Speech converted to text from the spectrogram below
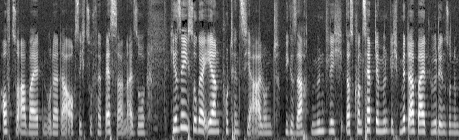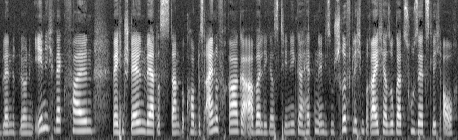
aufzuarbeiten oder da auch sich zu verbessern. Also hier sehe ich sogar eher ein Potenzial und wie gesagt, mündlich, das Konzept der mündlichen Mitarbeit würde in so einem Blended Learning eh nicht wegfallen. Welchen Stellenwert es dann bekommt, ist eine Frage, aber Legastheniker hätten in diesem schriftlichen Bereich ja sogar zusätzlich auch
